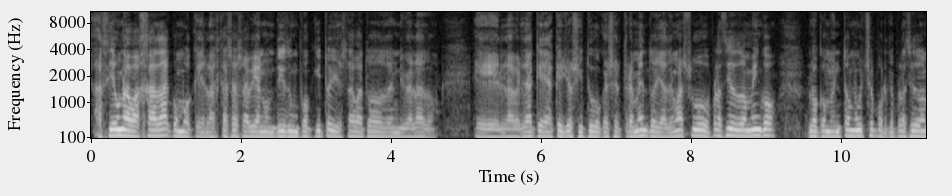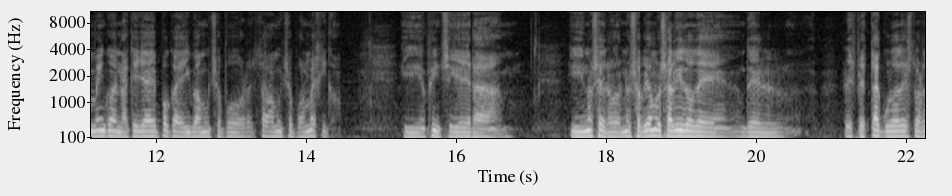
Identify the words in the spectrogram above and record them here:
hacía una bajada como que las casas se habían hundido un poquito y estaba todo desnivelado. Eh, la verdad que aquello sí tuvo que ser tremendo y además su Plácido Domingo lo comentó mucho porque Plácido Domingo en aquella época iba mucho por, estaba mucho por México y en fin, sí era... Y no sé, nos habíamos salido de- del espectáculo de estos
